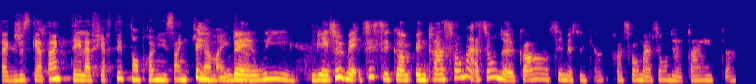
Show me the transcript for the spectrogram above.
Fait que jusqu'à temps que tu aies la fierté de ton premier 5 km. Ben oui, bien sûr. Mais tu sais, c'est comme une transformation de corps, tu sais, mais c'est une transformation de tête hein,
